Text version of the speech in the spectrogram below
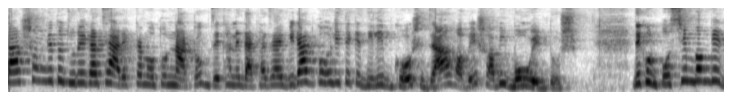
তার সঙ্গে তো জুড়ে গেছে আরেকটা নতুন নাটক, যেখানে দেখা যায় বিরাট কোহলি থেকে দিলীপ ঘোষ যা হবে সবই বউয়ের দোষ। দেখুন, পশ্চিমবঙ্গের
